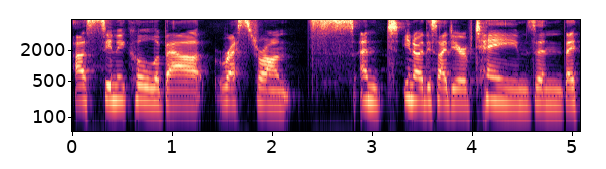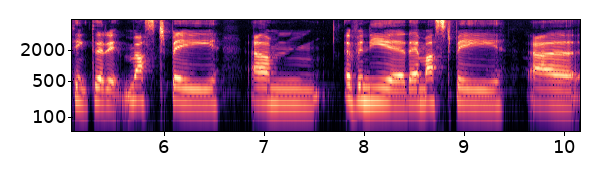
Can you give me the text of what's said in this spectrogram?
are cynical about restaurants and you know this idea of teams, and they think that it must be um, a veneer. There must be uh,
